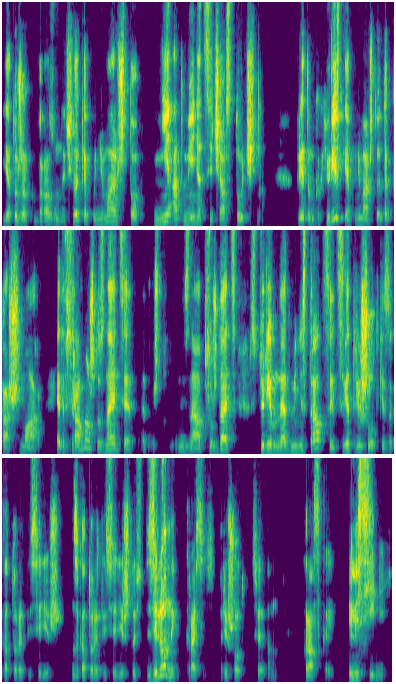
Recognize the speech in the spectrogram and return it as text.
я тоже как бы разумный человек, я понимаю, что не отменят сейчас точно. При этом, как юрист, я понимаю, что это кошмар. Это все равно, что, знаете, это, не знаю, обсуждать с тюремной администрацией цвет решетки, за которой ты сидишь, за которой ты сидишь. То есть зеленый красить решетку цветом, краской, или синий.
